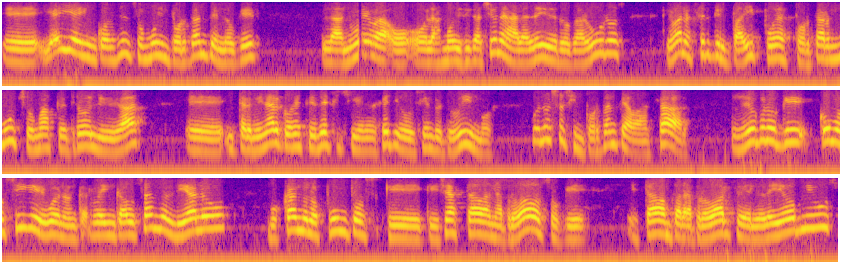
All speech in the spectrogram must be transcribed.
Eh, y ahí hay un consenso muy importante en lo que es la nueva o las modificaciones a la ley de hidrocarburos que van a hacer que el país pueda exportar mucho más petróleo y gas eh, y terminar con este déficit energético que siempre tuvimos. Bueno, eso es importante avanzar. yo creo que, ¿cómo sigue? Bueno, reencauzando el diálogo buscando los puntos que, ya estaban aprobados o que estaban para aprobarse de la ley ómnibus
